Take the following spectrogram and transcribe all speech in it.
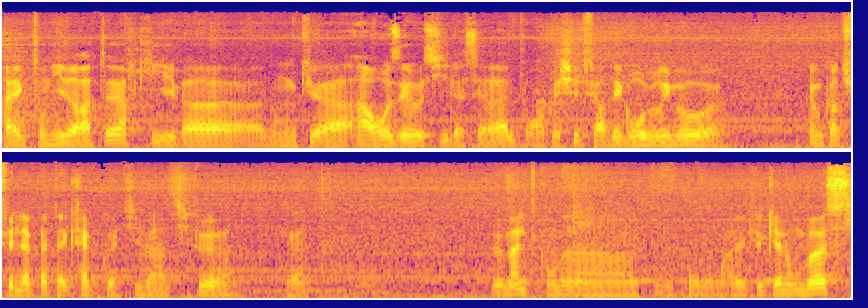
avec ton hydrateur qui va donc euh, arroser aussi la céréale pour empêcher de faire des gros grumeaux, euh, comme quand tu fais de la pâte à crêpes, quoi. Tu vas un petit peu. le malt qu'on a, avec lequel on bosse,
